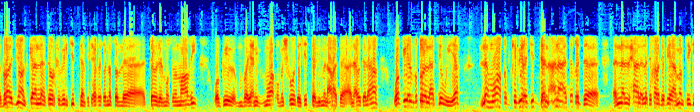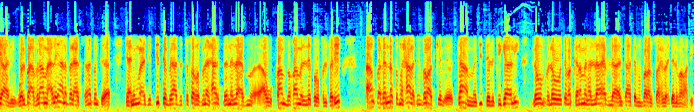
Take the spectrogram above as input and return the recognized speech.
برايد جونز كان له دور كبير جدا في تحقيق النصر للدوري الموسم الماضي وب يعني بمواقف مشهودة جدا لمن أراد العودة لها وفي البطولة الآسيوية له مواقف كبيرة جدا أنا أعتقد أن الحالة التي خرج فيها أمام تيجالي والبعض لام عليها أنا بالعكس أنا كنت يعني معجب جدا بهذا التصرف من الحارس لأن اللاعب أو قام بقام الليبرو في الفريق أنقذ النصر من حالة انفراد تامة جدا لتيجالي لو لو تمكن منها اللاعب لانتهت المباراة لصالح الوحدة الإماراتي.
